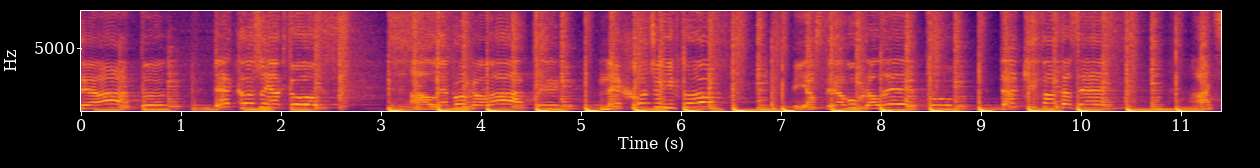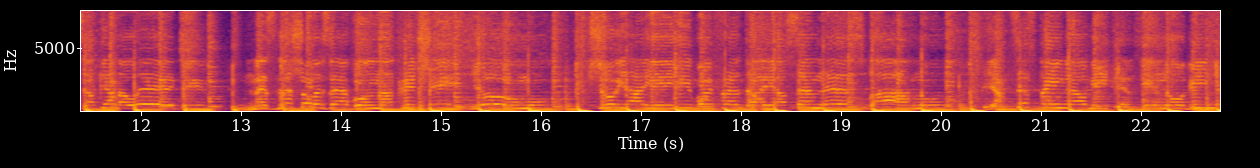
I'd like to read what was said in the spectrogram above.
театр, де кожен актор, але програвати не хоче ніхто. Я встряв у халепу, такий фантазе, а ця п'яна леді не знає, що везе, вона кричить йому, що я її бойфренд, а я все не збагну. Як це сприйняв мій кент, він обійняв.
